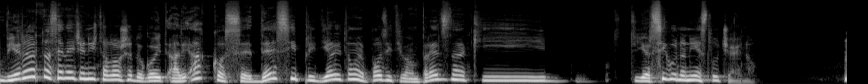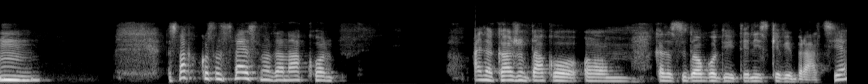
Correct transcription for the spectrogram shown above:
Vjerojatno se neće ništa loše dogoditi, ali ako se desi, pridjeli tome pozitivan predznak i jer sigurno nije slučajno. Mm. Svakako sam svjesna da nakon ajde da kažem tako, um, kada se dogodi te niske vibracije,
